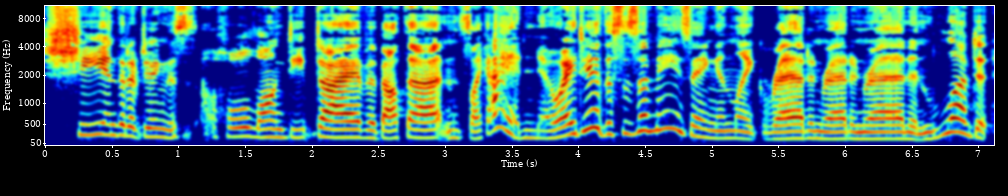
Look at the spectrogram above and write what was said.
she ended up doing this whole long deep dive about that. And it's like, I had no idea. This is amazing. And like read and read and read and loved it.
